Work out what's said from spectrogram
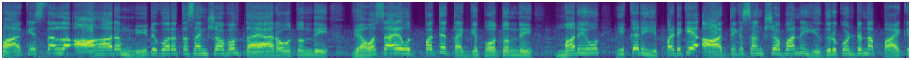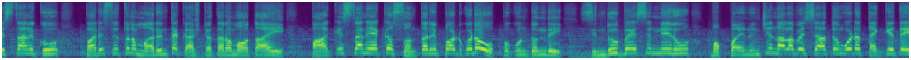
పాకిస్తాన్లో ఆహారం నీటి కొరత సంక్షోభం తయారవుతుంది. వ్యవసాయ ఉత్పత్తి తగ్గిపోతుంది. మరియు ఇక్కడ ఇప్పటికే ఆర్థిక సంక్షోభాన్ని ఎదుర్కొంటున్న పాకిస్తాన్కు పరిస్థితులు మరింత కష్టతరమవుతాయి. పాకిస్తాన్ యొక్క సొంత రిపోర్ట్ కూడా ఒప్పుకుంటుంది. సింధు బేసిన్ నీరు ముప్పై నుంచి నలభై శాతం కూడా తగ్గితే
